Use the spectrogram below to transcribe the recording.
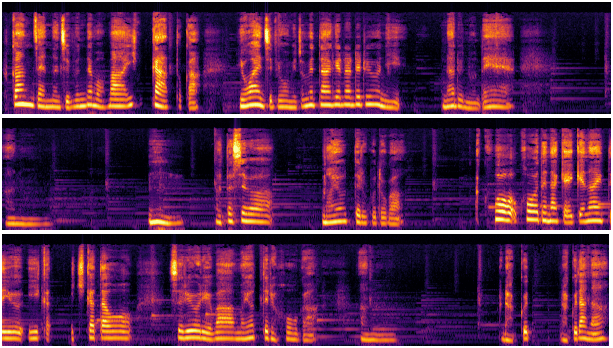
不完全な自分でもまあいっかとか弱い自分を認めてあげられるようになるのであのうん。私は迷ってることがこうこうでなきゃいけないという言いか生き方をするよりは迷ってる方があの楽楽だな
